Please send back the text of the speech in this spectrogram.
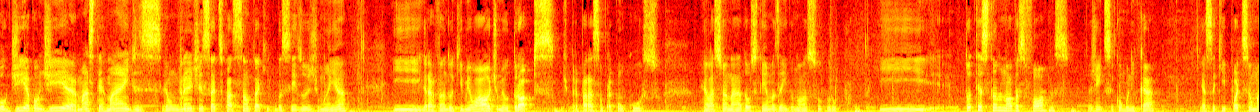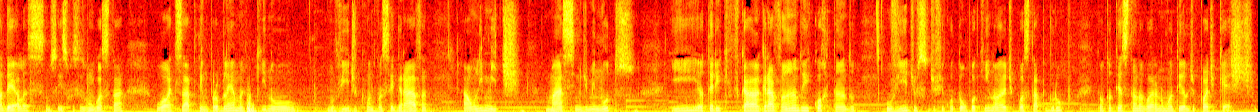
Bom dia, bom dia, Masterminds. É uma grande satisfação estar aqui com vocês hoje de manhã e gravando aqui meu áudio, meu drops de preparação para concurso relacionado aos temas aí do nosso grupo. E estou testando novas formas da gente se comunicar. Essa aqui pode ser uma delas, não sei se vocês vão gostar. O WhatsApp tem um problema que no, no vídeo, quando você grava, há um limite máximo de minutos e eu teria que ficar gravando e cortando o vídeo. Isso dificultou um pouquinho na hora de postar para o grupo. Então estou testando agora no modelo de podcast.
